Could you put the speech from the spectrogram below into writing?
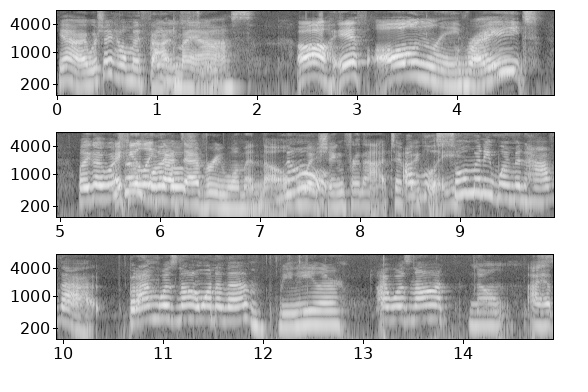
Yeah, I wish I held my fat in my to. ass. Oh, if only, right? Right? Like I wish I feel was like one that's those- every woman though, No. wishing for that I- typically. so many women have that, but I was not one of them. Me neither. I was not. No, I have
